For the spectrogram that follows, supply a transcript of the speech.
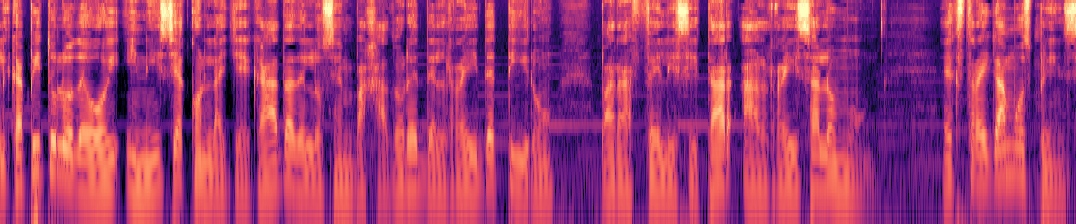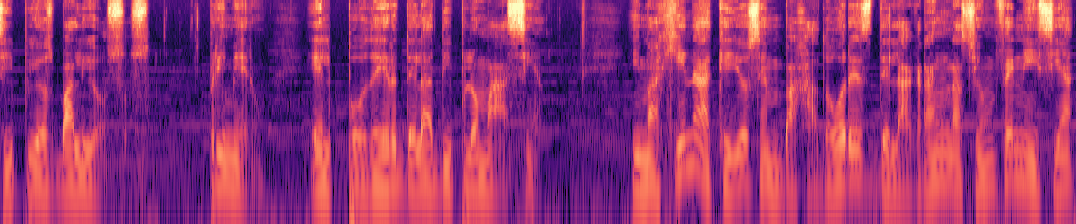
El capítulo de hoy inicia con la llegada de los embajadores del rey de Tiro para felicitar al rey Salomón. Extraigamos principios valiosos. Primero, el poder de la diplomacia. Imagina a aquellos embajadores de la gran nación fenicia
